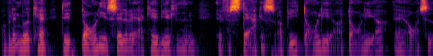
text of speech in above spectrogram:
Og på den måde kan det dårlige selvværd kan i virkeligheden øh, forstærkes og blive dårligere og dårligere øh, over tid.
